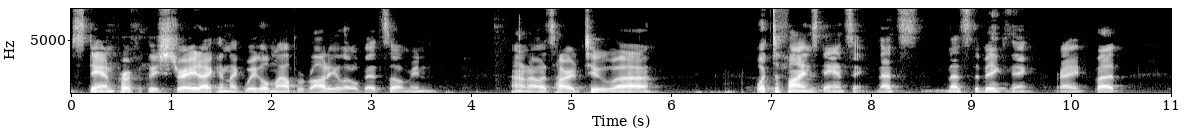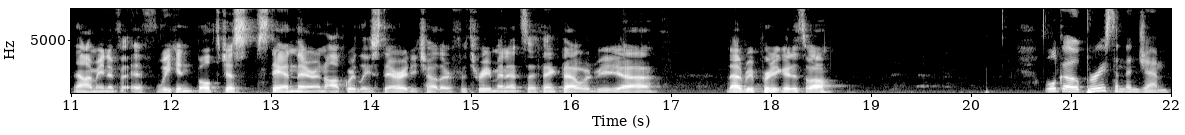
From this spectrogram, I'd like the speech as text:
stand perfectly straight, I can like wiggle my upper body a little bit. So I mean, I don't know. It's hard to uh, what defines dancing. That's that's the big thing, right? But no, I mean, if if we can both just stand there and awkwardly stare at each other for three minutes, I think that would be uh, that'd be pretty good as well. We'll go Bruce and then Jim.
